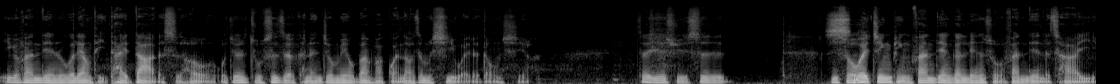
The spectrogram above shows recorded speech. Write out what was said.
一个饭店如果量体太大的时候，我觉得主事者可能就没有办法管到这么细微的东西了。这也许是你所谓精品饭店跟连锁饭店的差异。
